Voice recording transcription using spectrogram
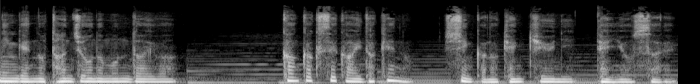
人間の誕生の問題は感覚世界だけの進化の研究に転用され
